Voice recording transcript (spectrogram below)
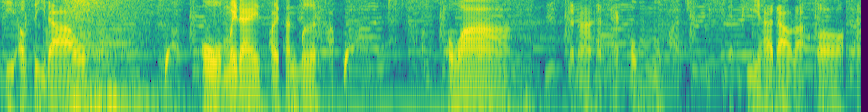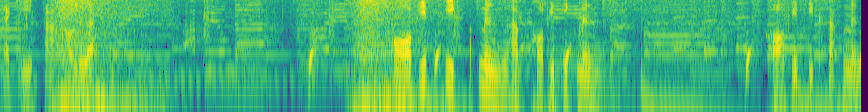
คีเอาสี่ดาว โอ้ไม่ได้พอยซันเบิร์ดครับ เพราะว่าเดี๋ยวนะแอตแทกผม SP 5ดาวแล้วก็แอตแทกคีอะเอาเลือดขอพิษอีกหนึ่งครับ ขอพิษอีกหนึ่งขอพิษอีกสักหนึ่ง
